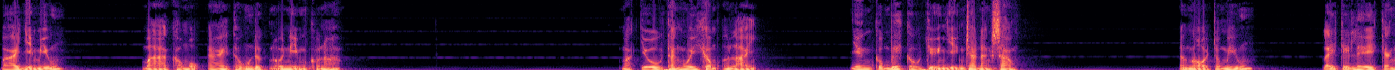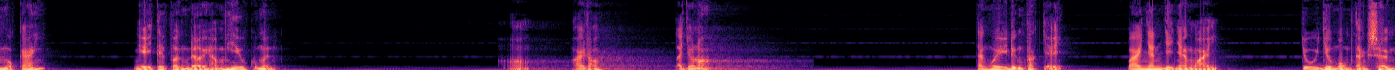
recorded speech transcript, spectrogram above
Ba về miếu, Mà không một ai thấu được nỗi niềm của nó. Mặc dù thằng Huy không ở lại, Nhưng cũng biết câu chuyện diễn ra đằng sau. Nó ngồi trong miếu, Lấy trái lê cắn một cái, Nghĩ tới phần đời hẩm hiu của mình à, phải rồi. Là do nó. Thằng Huy đứng phát dậy Bay nhanh về nhà ngoại Chui vô mùng thằng Sơn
